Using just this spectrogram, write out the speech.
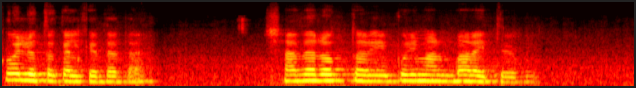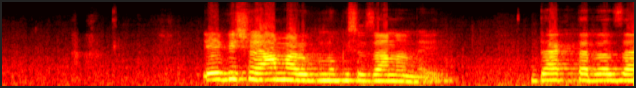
কইলো তো কালকে দাদা। সাদা রক্তর এই পরিমাণ বাড়াইতে হবে। এই বিষয়ে আমার কোনো কিছু জানা নেই। ডাক্তাররা যা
